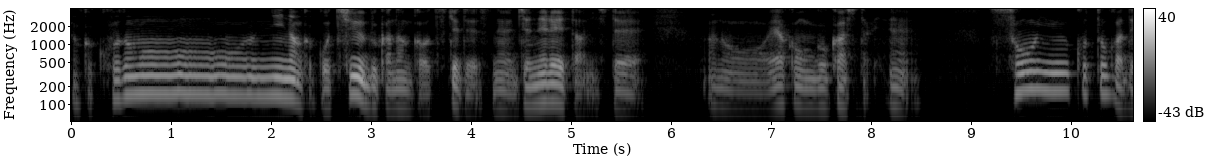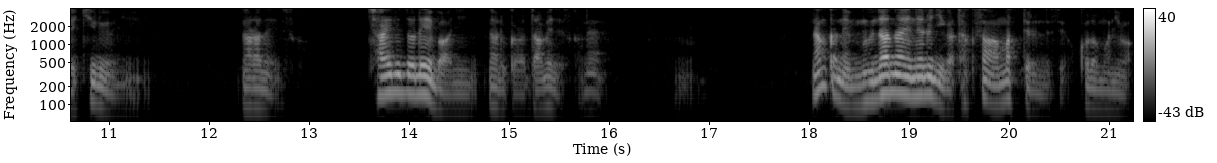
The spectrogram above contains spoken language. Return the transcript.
なんか子供になんかこうチューブかなんかをつけてですねジェネレーターにしてあのエアコンを動かしたりね。そういうことができるようにならないですか？チャイルドレーバーになるからダメですかね、うん、なんかね無駄なエネルギーがたくさん余ってるんですよ子供には。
